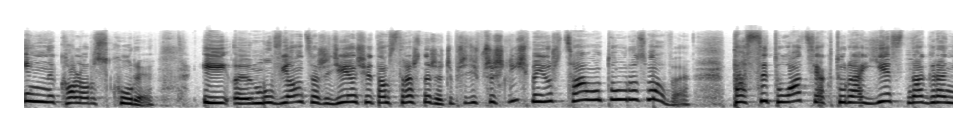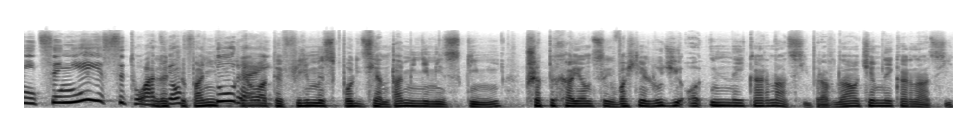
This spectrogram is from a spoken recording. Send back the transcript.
inny kolor skóry i y, mówiące, że dzieją się tam straszne rzeczy. Przecież przeszliśmy już całą tą rozmowę. Ta sytuacja, która jest na granicy, nie jest Ale sytuacją, czy pani w której... widziała te filmy z policjantami niemieckimi przepychających właśnie ludzi o innej karnacji, prawda? O ciemnej karnacji.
